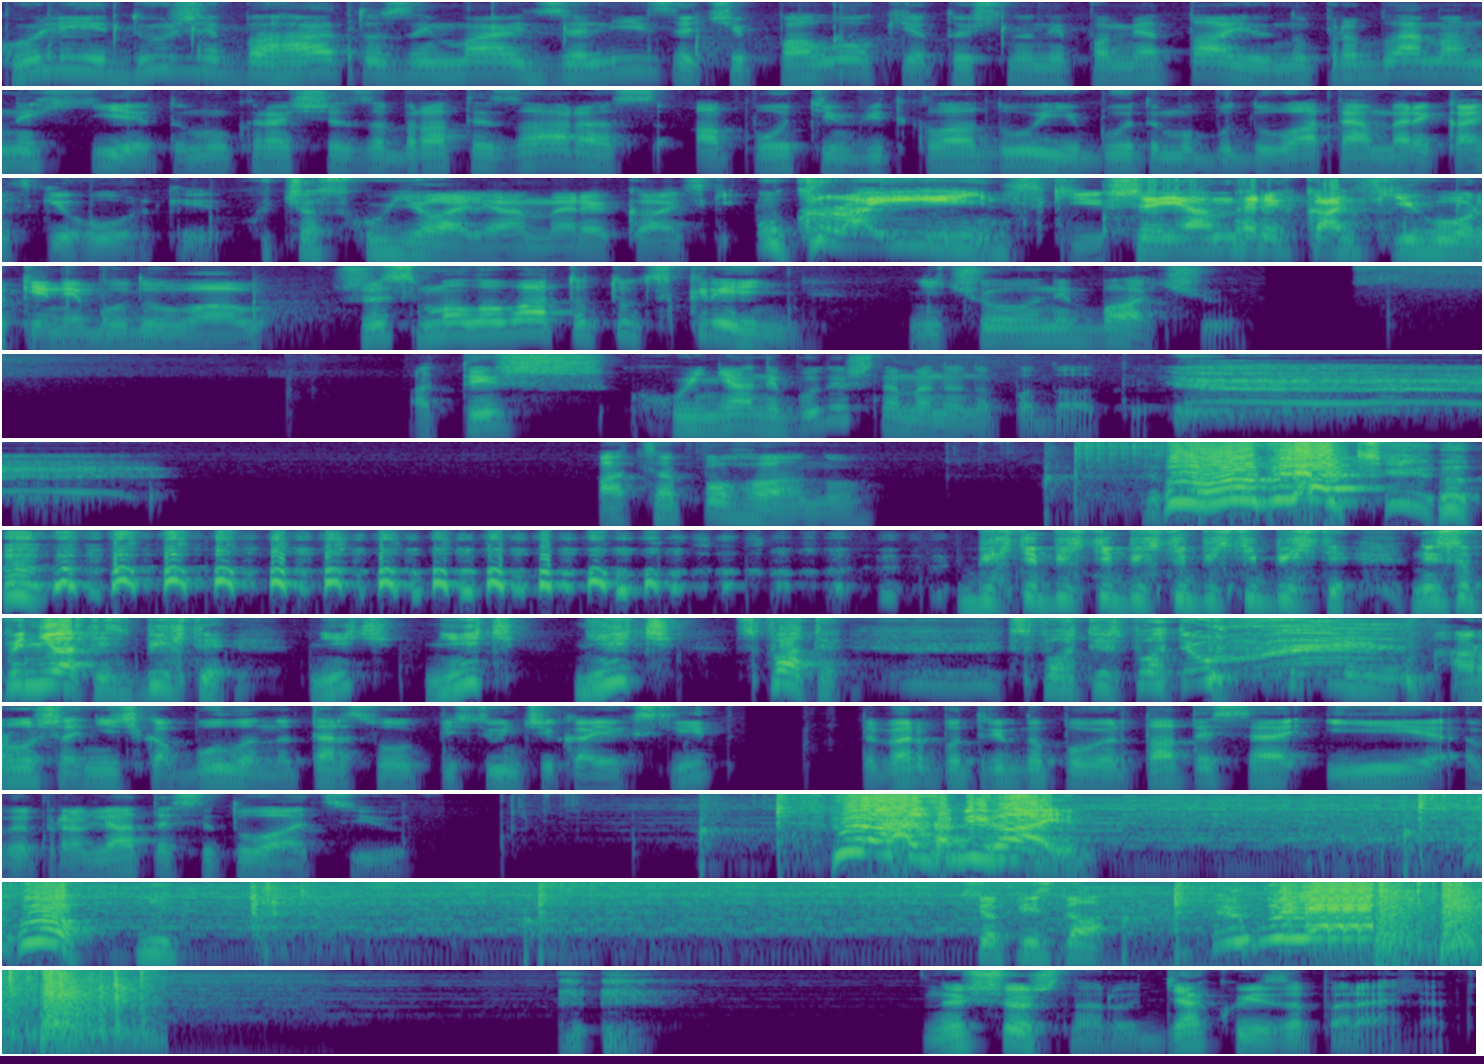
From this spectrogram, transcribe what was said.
Колії дуже багато займають заліза чи палок, я точно не пам'ятаю, ну проблема в них є, тому краще забрати зараз, а потім відкладу і будемо будувати американські горки. Хоча схуялі американські. Українські! Ще й американські горки не будував. Щось маловато тут скринь. Нічого не бачу. А ти ж хуйня не будеш на мене нападати? А це погано. О, блядь! Бігти, бігти, бігти, бігти, бігти! Не зупинятись, бігти! Ніч, ніч, ніч! Спати! Спати, спати! Хороша нічка була, натер свого пісюнчика як слід. Тепер потрібно повертатися і виправляти ситуацію. А, забігаємо! О! Ні! Все, пізда! Блядь! Ну що ж, народ, дякую за перегляд.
